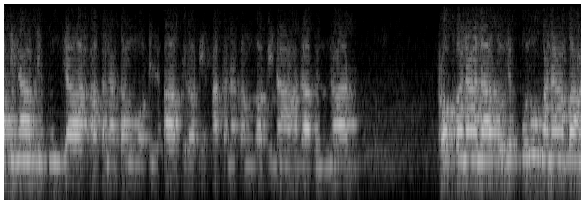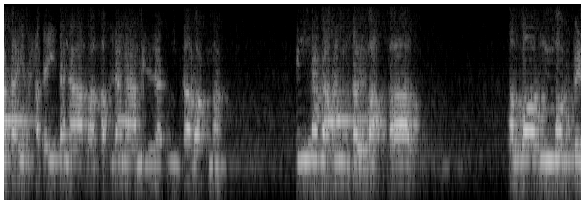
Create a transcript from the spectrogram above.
آتنا في الدنيا حسنة وفي الآخرة حسنة وقنا عذاب النار. ربنا لا تزغ قلوبنا بعد إذ هديتنا وهب لنا من لدنك رحمة. إنك أنت الوهاب. اللهم اغفر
